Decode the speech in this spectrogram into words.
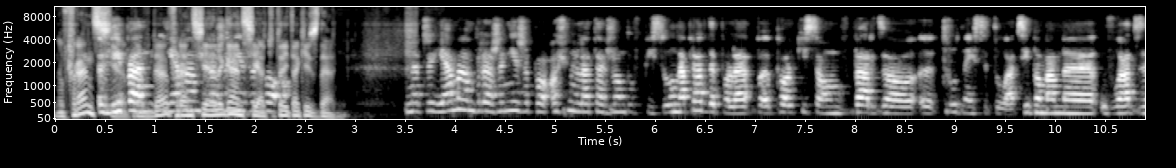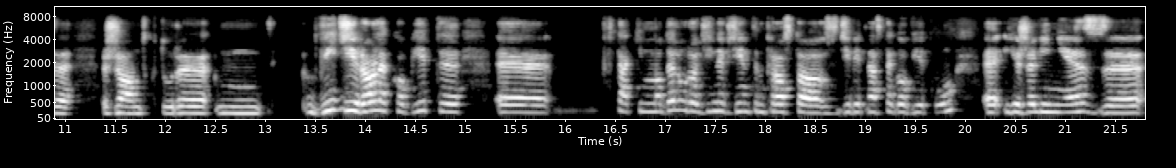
No Francja, pan, prawda? ja Francja elegancja, po- tutaj takie zdanie. Znaczy, ja mam wrażenie, że po ośmiu latach rządów PiSu naprawdę Polki są w bardzo e, trudnej sytuacji, bo mamy u władzy rząd, który mm, widzi rolę kobiety e, w takim modelu rodziny wziętym prosto z XIX wieku, e, jeżeli nie z e,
